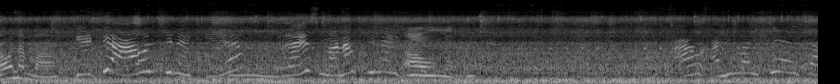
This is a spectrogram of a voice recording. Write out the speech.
అవునమ్మా. గడ్డి ఆవులు తినేకి మ్మ్. రైస్ మనం తినేకి? అవును. ఆవు అనిమల్కి ఇంకా?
